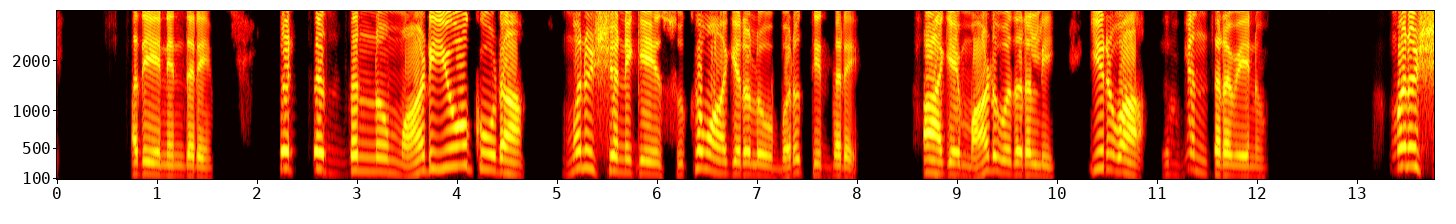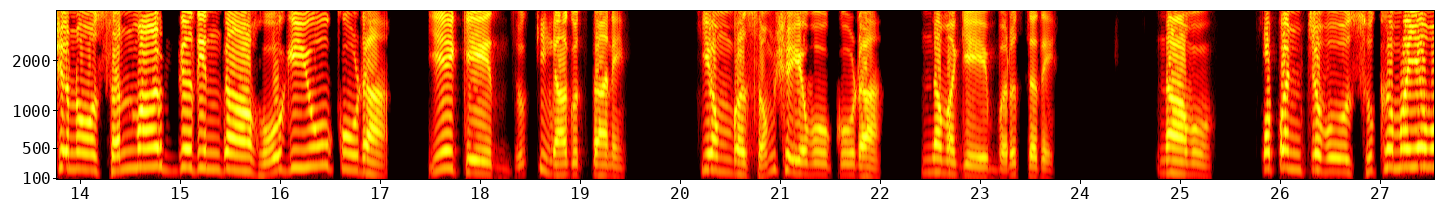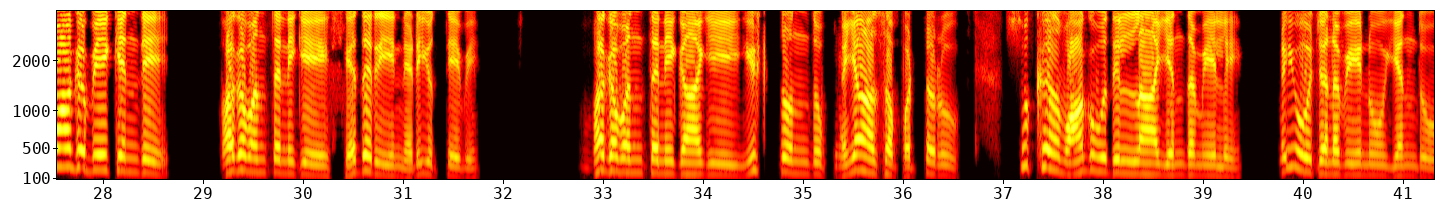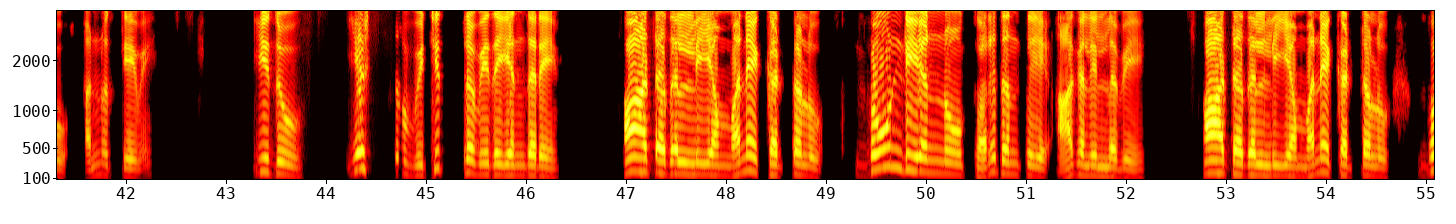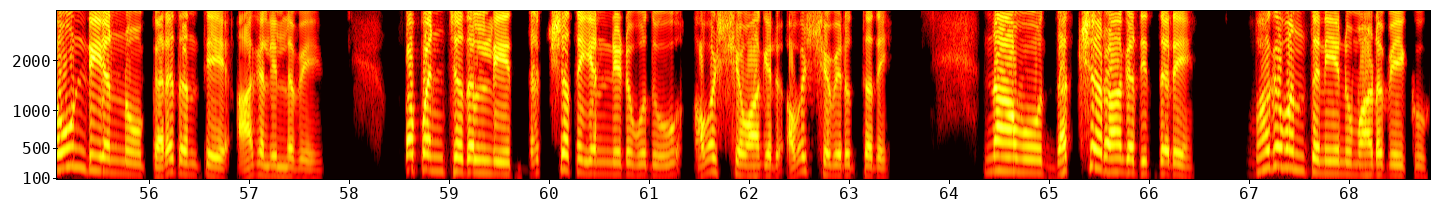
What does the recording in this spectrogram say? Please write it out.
ಅದೇನೆಂದರೆ ಕೆಟ್ಟದ್ದನ್ನು ಮಾಡಿಯೂ ಕೂಡ ಮನುಷ್ಯನಿಗೆ ಸುಖವಾಗಿರಲು ಬರುತ್ತಿದ್ದರೆ ಹಾಗೆ ಮಾಡುವುದರಲ್ಲಿ ಇರುವ ಅಭ್ಯಂತರವೇನು? ಮನುಷ್ಯನು ಸನ್ಮಾರ್ಗದಿಂದ ಹೋಗಿಯೂ ಕೂಡ ಏಕೆ ದುಃಖಿಯಾಗುತ್ತಾನೆ ಎಂಬ ಸಂಶಯವೂ ಕೂಡ ನಮಗೆ ಬರುತ್ತದೆ. ನಾವು ಪ್ರಪಂಚವು ಸುಖಮಯವಾಗಬೇಕೆಂದೇ ಭಗವಂತನಿಗೆ ಹೆದರಿ ನಡೆಯುತ್ತೇವೆ. ಭಗವಂತನಿಗಾಗಿ ಇಷ್ಟೊಂದು ಪ್ರಯಾಸ ಪಟ್ಟರೂ ಸುಖವಾಗುವುದಿಲ್ಲ ಎಂದ ಮೇಲೆ ಪ್ರಯೋಜನವೇನು ಎಂದು ಅನ್ನುತ್ತೇವೆ. ಇದು ಎಷ್ಟು ವಿಚಿತ್ರವಿದೆ ಎಂದರೆ ಆಟದಲ್ಲಿಯ ಮನೆ ಕಟ್ಟಲು ಗೌಂಡಿಯನ್ನು ಕರೆದಂತೆ ಆಗಲಿಲ್ಲವೇ? ಆಟದಲ್ಲಿಯ ಮನೆ ಕಟ್ಟಲು ಗೌಂಡಿಯನ್ನು ಕರೆದಂತೆ ಆಗಲಿಲ್ಲವೇ? ಪ್ರಪಂಚದಲ್ಲಿ ದಕ್ಷತೆಯನ್ನಿಡುವುದು ಅವಶ್ಯವಾಗಿ, ಅವಶ್ಯವಿರುತ್ತದೆ. ನಾವು ದಕ್ಷರಾಗದಿದ್ದರೆ ಭಗವಂತನೇನು ಮಾಡಬೇಕು?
